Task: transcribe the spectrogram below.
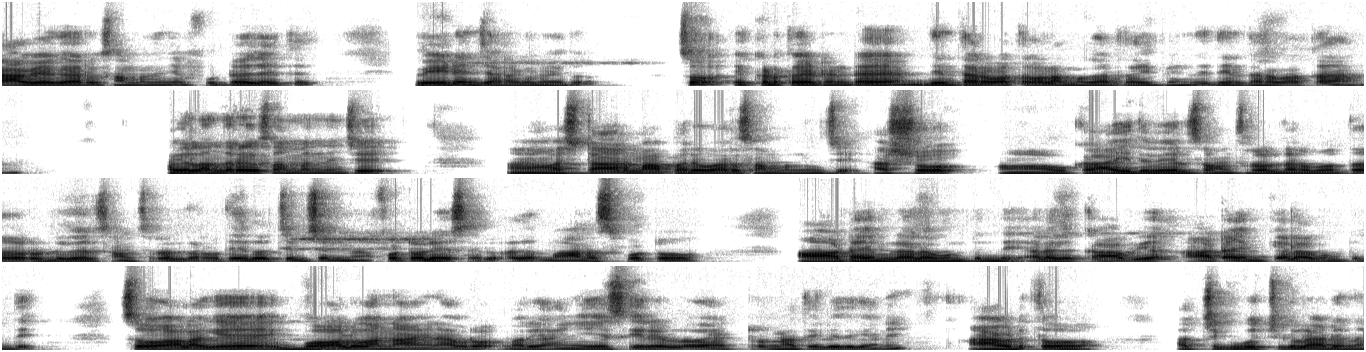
కావ్య గారికి సంబంధించిన ఫుటేజ్ అయితే వేయడం జరగలేదు. సో ఇక్కడతో ఏంటంటే దీని తర్వాత వాళ్ళ అమ్మగారితో అయిపోయింది. దీని తర్వాత వీళ్ళందరికీ సంబంధించి స్టార్ మా పరివారం సంబంధించి ఆ షో ఒక ఐదు వేల సంవత్సరాల తర్వాత రెండు వేల సంవత్సరాల తర్వాత ఏదో చిన్న చిన్న ఫోటోలు వేశారు. అదే మానస్ ఫోటో ఆ టైంలో ఎలా ఉంటుంది అలాగే కావ్య ఆ టైంకి ఎలా ఉంటుంది. సో అలాగే బాలు అన్న ఆయన ఎవరో మరి ఆయన ఏ సీరియల్లో యాక్టర్ నాకు తెలియదు కానీ ఆవిడతో అచ్చుకు బుచ్చుకులాడిన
